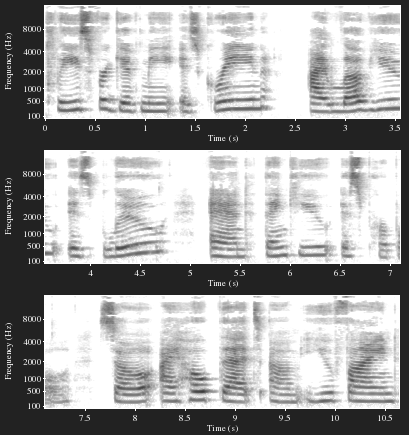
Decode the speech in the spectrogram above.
please forgive me. Is green, I love you. Is blue, and thank you. Is purple. So I hope that um, you find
